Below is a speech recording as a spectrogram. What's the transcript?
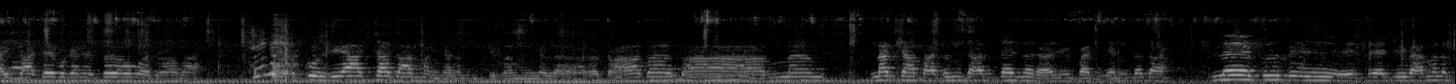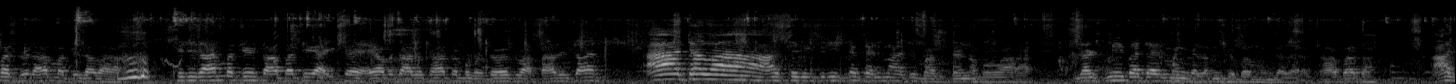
ऐकाचे बघा तो बाबा. कुर्याचा जा मंगलम शिवमंगल नक्षा पाठून चालतंय न हरी पर्यंत लय कृती. त्याची आम्हाला परशुरामती झाला श्रीरामचे तापती ऐकय. अवतार सात बघतो व्यापारीचा. आठवा. श्री कृष्ण कलमाचे भक्त भवा. लक्ष्मी बदल मंगलम शुभमंगल मंगल. आज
